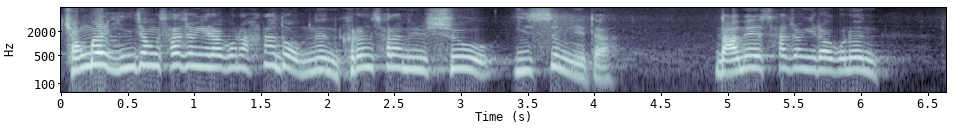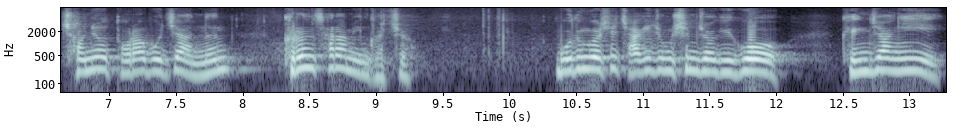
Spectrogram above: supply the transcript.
정말 인정사정이라고는 하나도 없는 그런 사람일 수 있습니다. 남의 사정이라고는 전혀 돌아보지 않는 그런 사람인 거죠. 모든 것이 자기중심적이고 굉장히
